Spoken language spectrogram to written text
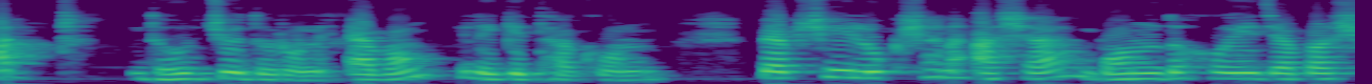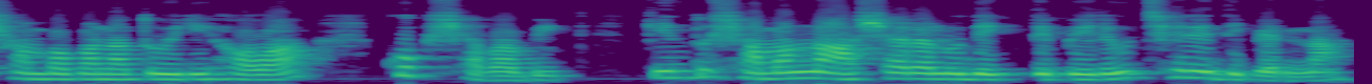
আট ধৈর্য ধরুন এবং লেগে থাকুন। ব্যবসায়ী লোকসান আসা বন্ধ হয়ে যাবার সম্ভাবনা তৈরি হওয়া খুব স্বাভাবিক। কিন্তু সামান্য আশার আলো দেখতে পেলেও ছেড়ে দিবেন না।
